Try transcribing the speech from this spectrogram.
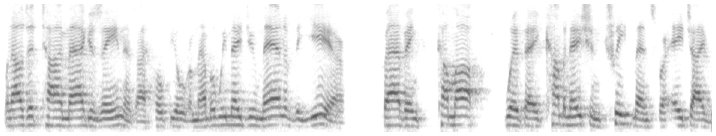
When I was at Time Magazine, as I hope you'll remember, we made you Man of the Year for having come up with a combination treatments for HIV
